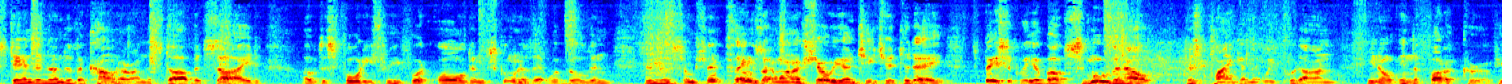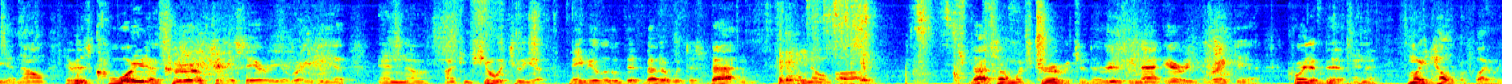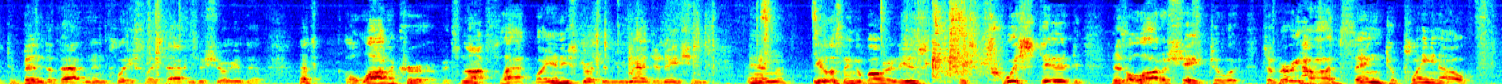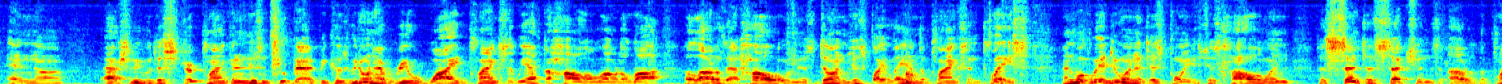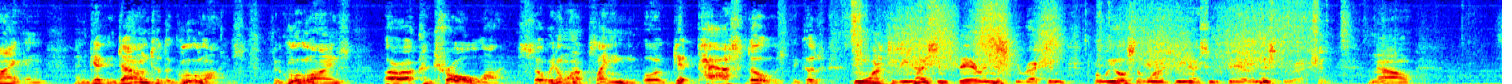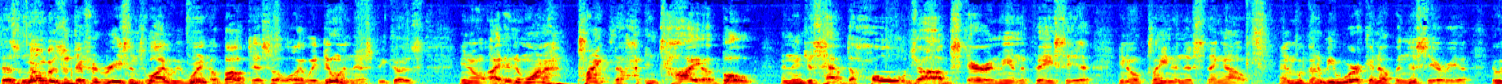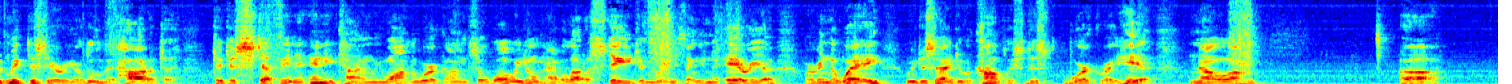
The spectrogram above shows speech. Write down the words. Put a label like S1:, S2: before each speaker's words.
S1: standing under the counter on the starboard side of this 43-foot Alden schooner that we're building. And there's some things I want to show you and teach you today. It's basically about smoothing out this planking that we put on, you know, in the futtock curve here. Now, there is quite a curve to this area right here, and uh, I can show it to you maybe a little bit better with this batten. You know, uh, that's how much curvature there is in that area right there. Quite a bit. And might help if I were to bend the batten in place like that and just show you that. That's a lot of curve. It's not flat by any stretch of the imagination. And the other thing about it is it's twisted. There's a lot of shape to it. It's a very hard thing to plane out. And uh, actually with this strip plank, and it isn't too bad because we don't have real wide planks that we have to hollow out a lot. A lot of that hollowing is done just by laying the planks in place. And what we're doing at this point is just hollowing the center sections out of the plank and, and getting down to the glue lines. The glue lines are our control lines. So we don't want to plane or get past those because we want it to be nice and fair in this direction, but we also want it to be nice and fair in this direction. Now, there's numbers of different reasons why we went about this or why we're doing this because, you know, I didn't want to plank the entire boat and then just have the whole job staring me in the face here, you know, planing this thing out. And we're going to be working up in this area. It would make this area a little bit harder to to just step in at any time we want to work on. So while we don't have a lot of staging or anything in the area or in the way, we decided to accomplish this work right here. Now, um, uh,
